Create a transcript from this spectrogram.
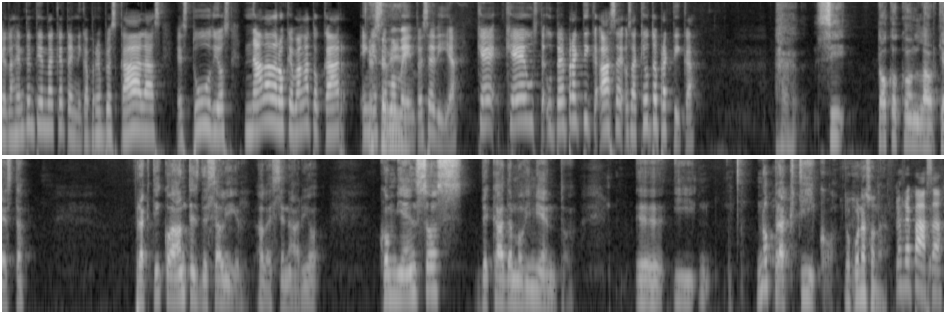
que la gente entienda qué técnica, por ejemplo, escalas, estudios, nada de lo que van a tocar en Ese ese, momento, ese día. ¿Qué, qué usted, usted practica, hace, o sea, qué usted practica? Ah, sí, toco con la orquesta. Practico antes de salir al escenario comienzos de cada movimiento. Eh, y no practico. Lo pone a sonar. Lo repasa.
